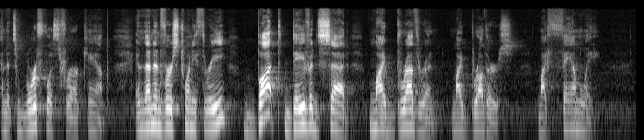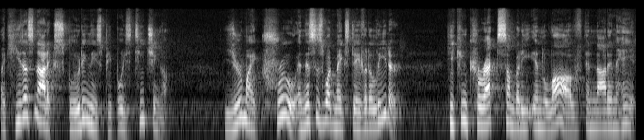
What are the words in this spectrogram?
and it's worthless for our camp. And then in verse 23, but David said, My brethren, my brothers, my family. Like he does not excluding these people, he's teaching them. You're my crew. And this is what makes David a leader. He can correct somebody in love and not in hate,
